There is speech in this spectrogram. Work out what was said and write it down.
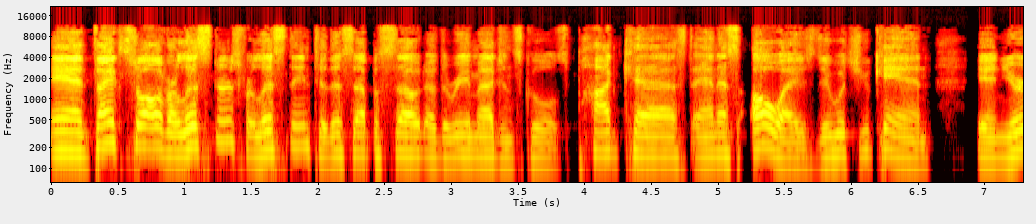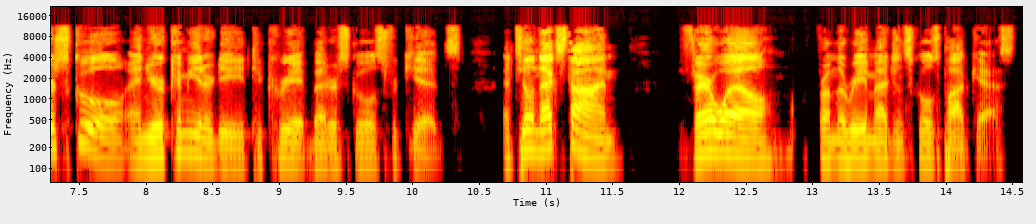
And thanks to all of our listeners for listening to this episode of the Reimagine Schools podcast. And as always, do what you can in your school and your community to create better schools for kids. Until next time, farewell from the Reimagine Schools podcast.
